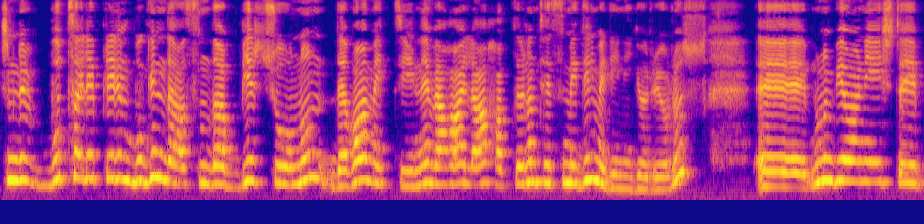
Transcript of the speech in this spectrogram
Şimdi bu taleplerin bugün de aslında birçoğunun devam ettiğini ve hala haklarının teslim edilmediğini görüyoruz. Ee, bunun bir örneği işte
